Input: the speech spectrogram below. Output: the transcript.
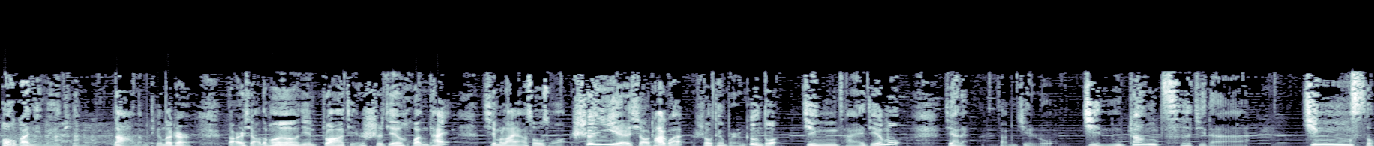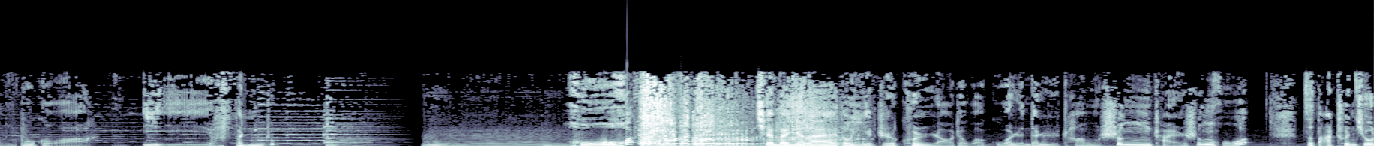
不管你没听过。”那那么听到这儿，胆儿小的朋友，您抓紧时间换台，喜马拉雅搜索“深夜小茶馆”，收听本人更多精彩节目。接下来，咱们进入紧张刺激的惊悚不过一分钟。虎患，千百年来都一直困扰着我国人的日常生产生活。自打春秋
